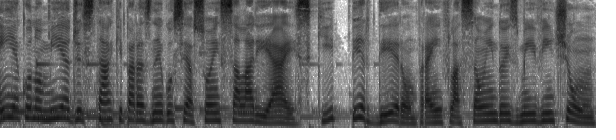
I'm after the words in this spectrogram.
Em economia, destaque para as negociações salariais, que perderam para a inflação em 2021.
